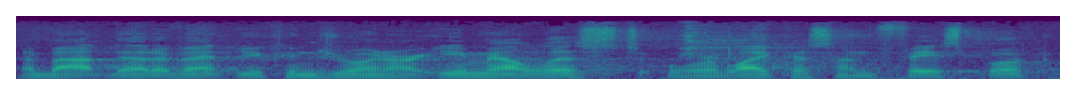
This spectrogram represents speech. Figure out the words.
about that event, you can join our email list or like us on Facebook,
